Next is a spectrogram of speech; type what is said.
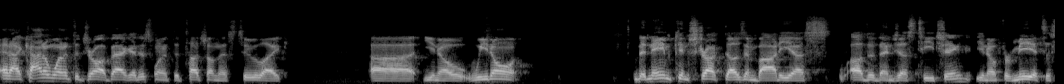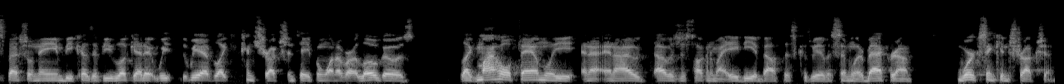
and I kind of wanted to draw back. I just wanted to touch on this too. Like, uh, you know, we don't the name construct does embody us other than just teaching you know for me it's a special name because if you look at it we we have like construction tape in one of our logos like my whole family and I, and I, I was just talking to my ad about this because we have a similar background works in construction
